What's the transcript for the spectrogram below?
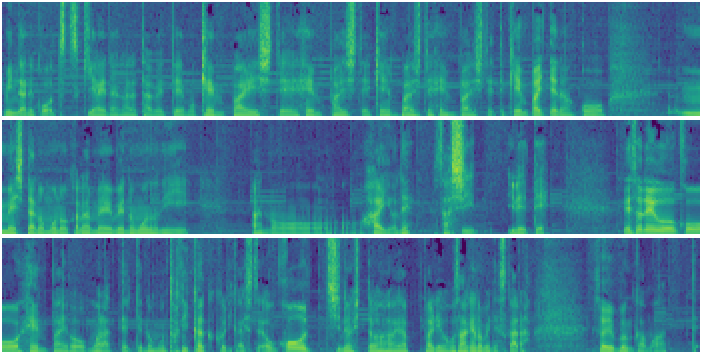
みんなでこうつつき合いながら食べて、もう献杯して、返杯して、献杯して、返杯してって、献杯っていうのはこう、目下のものから目上のものに、あのー、灰をね、差し入れて、で、それをこう、返杯をもらってっていうのもとにかく繰り返して、お高知の人はやっぱりお酒飲みですから、そういう文化もあって。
